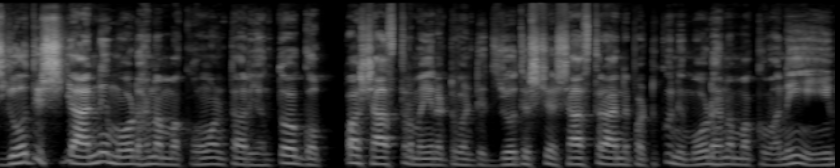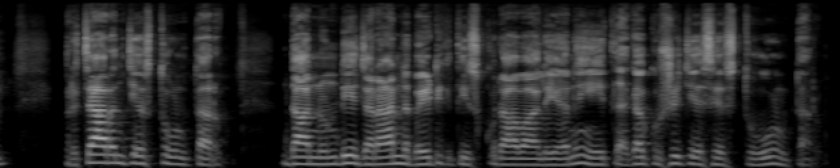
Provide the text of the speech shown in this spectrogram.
జ్యోతిష్యాన్ని మూఢనమ్మకం అంటారు. ఎంతో గొప్ప శాస్త్రమైనటువంటి జ్యోతిష్య శాస్త్రాన్ని పట్టుకుని మూఢనమ్మకం అని ప్రచారం చేస్తూ ఉంటారు. దాని నుండి జనాన్ని బయటికి తీసుకురావాలి అని తెగ కృషి చేసేస్తూ ఉంటారు.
